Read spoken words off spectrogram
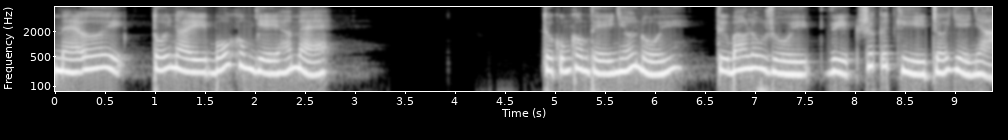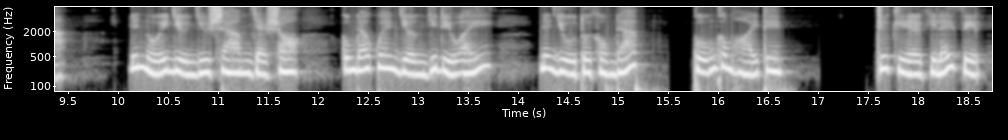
Mẹ ơi, tối nay bố không về hả mẹ? Tôi cũng không thể nhớ nổi Từ bao lâu rồi Việc rất ít khi trở về nhà Đến nỗi dường như Sam và So Cũng đã quen dần với điều ấy Nên dù tôi không đáp Cũng không hỏi thêm Trước kia khi lấy việc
